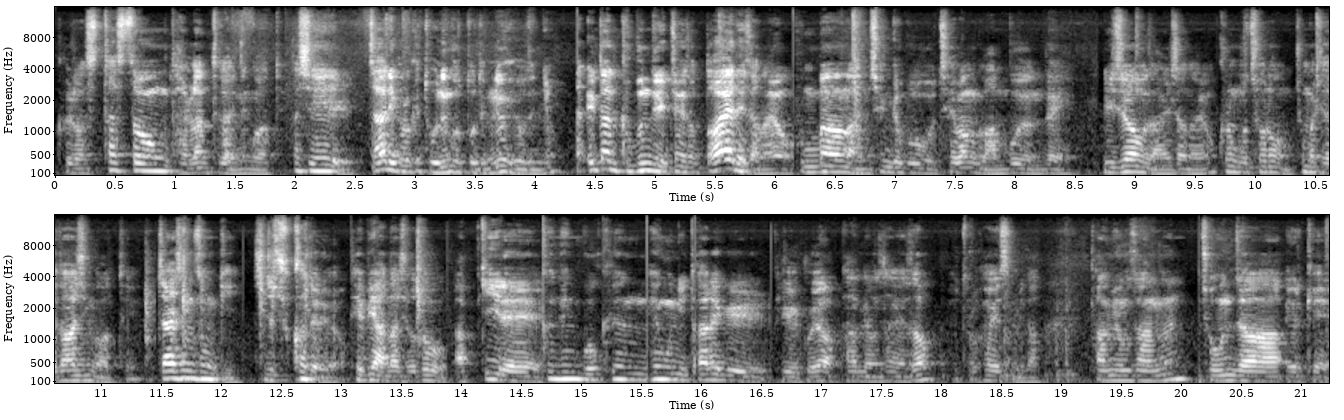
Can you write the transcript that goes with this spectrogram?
그런 스타성 달란트가 있는 것 같아요. 사실 짤이 그렇게 도는 것도 능력이거든요. 일단 그분들 입장에서 떠야 되잖아요. 본방 안 챙겨보고 제 방도 안 보는데 리즈하우는 알잖아요. 그런 것처럼 정말 대단하신 것 같아요. 짤 생성기 진짜 축하드려요. 데뷔 안 하셔도 앞길에 큰 행복, 큰 행운이 따르길 빌고요. 다음 영상에서 뵙도록 하겠습니다. 다음 영상은 저 혼자 이렇게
